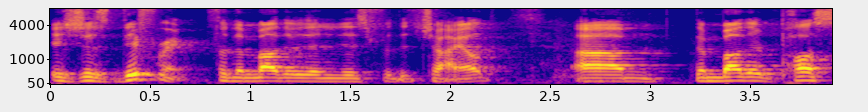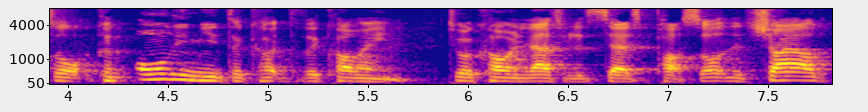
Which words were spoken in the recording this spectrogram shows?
is just different for the mother than it is for the child. Um, the mother pasul can only mean to, cut to the Kohen, to a Kohen, that's what it says, pasul. And the child,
